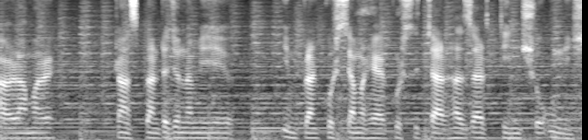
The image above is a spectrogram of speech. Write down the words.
আর আমার ট্রান্সপ্লান্টের জন্য আমি ইমপ্লান্ট করছি, আমার হেয়ার করছি চার হাজার তিনশো উনিশ।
